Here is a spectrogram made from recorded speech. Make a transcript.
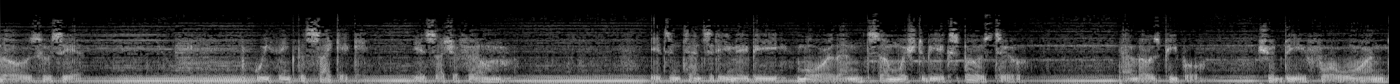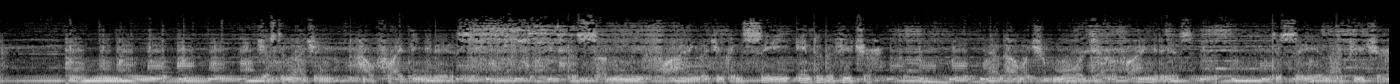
those who see it. We think The Psychic is such a film. Its intensity may be more than some wish to be exposed to, and those people should be forewarned. Just imagine how frightening it is to suddenly find that you can see into the future, and how much more terrifying it is to see in that future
